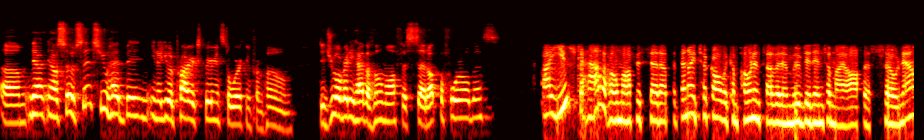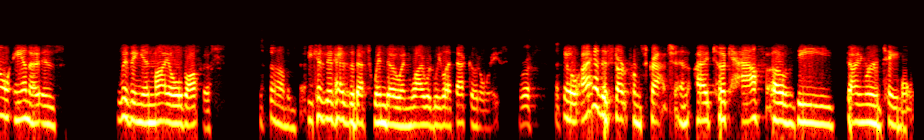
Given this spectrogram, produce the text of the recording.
um, now, now, so since you had been, you know, you had prior experience to working from home, did you already have a home office set up before all this? I used to have a home office set up, but then I took all the components of it and moved it into my office. So now Anna is living in my old office um, because it has the best window, and why would we let that go to waste? Right. So I had to start from scratch, and I took half of the dining room table,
